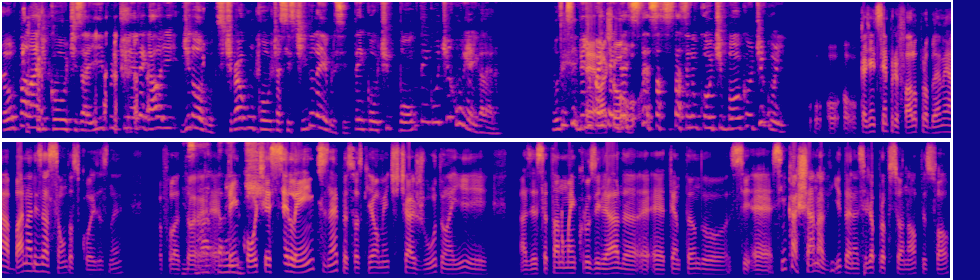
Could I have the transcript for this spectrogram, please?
vamos falar de coaches aí, porque é legal. E, de novo, se tiver algum coach assistindo, lembre-se, tem coach bom, tem coach ruim aí, galera. Use esse vídeo É, pra eu acho entender o- se está tá sendo um coach bom ou coach ruim. O, o- o que a gente sempre fala, o problema é a banalização das coisas, né? Eu falo, então, é, tem Exatamente. coach excelentes, né? Pessoas que realmente te ajudam aí. Às vezes você está numa encruzilhada é, é, tentando se, é, se encaixar na vida, né? Seja profissional, pessoal.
